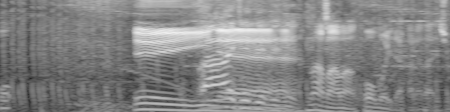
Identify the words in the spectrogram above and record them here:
おえー、いいねまあまあまあコウモリだから大丈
